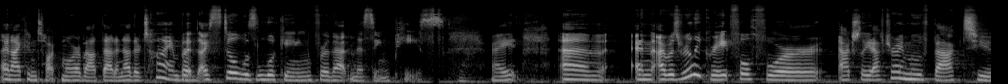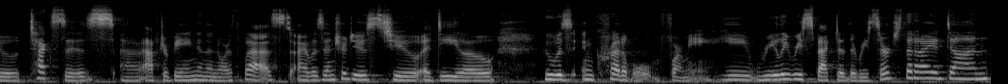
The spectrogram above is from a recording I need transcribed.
and I can talk more about that another time, but I still was looking for that missing piece, right? Um, and I was really grateful for actually after I moved back to Texas, uh, after being in the Northwest, I was introduced to a DO who was incredible for me. He really respected the research that I had done.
